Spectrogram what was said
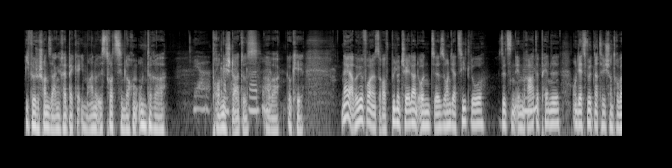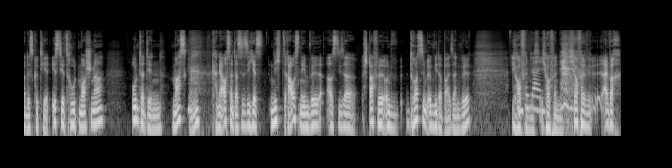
ich würde schon sagen, Rebecca Emanuel ist trotzdem noch ein unterer Ja, Promi-Status. Bekanntheitsgrad, ja. Aber okay. Naja, aber wir freuen uns darauf. Bülent Ceylan und äh, Sonja Zietlow sitzen Mhm. im Ratepanel und jetzt wird natürlich schon drüber diskutiert. Ist jetzt Ruth Moschner unter den Masken? Kann ja auch sein, dass sie sich jetzt nicht rausnehmen will aus dieser Staffel und trotzdem irgendwie dabei sein will. Ich hoffe Könnte nicht. sein. Ich hoffe nicht. Ich hoffe einfach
